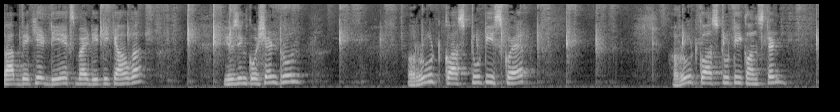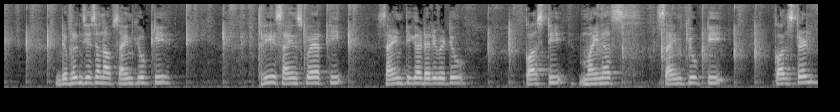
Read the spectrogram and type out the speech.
तो आप देखिए d x by d t क्या होगा? Using question rule root cos two t square root cos two t constant differentiation of sine cube t three sine square t sine t का derivative cos t minus sine cube t constant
